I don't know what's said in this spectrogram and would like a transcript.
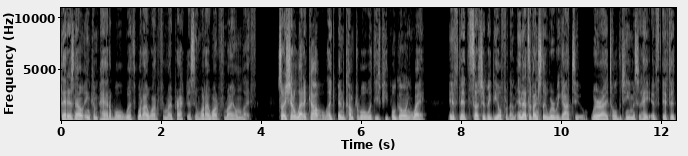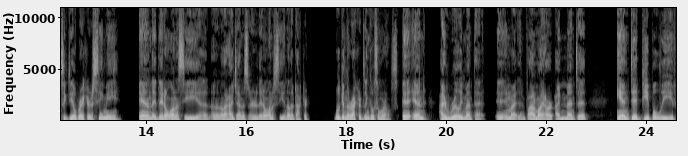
that is now incompatible with what I want for my practice and what I want for my own life. So I should have let it go, like been comfortable with these people going away if it's such a big deal for them. And that's eventually where we got to, where I told the team, I said, hey, if, if it's a deal breaker to see me and they, they don't want to see another hygienist or they don't want to see another doctor, we'll give them the records and go somewhere else. And, and I really meant that in my in the bottom of my heart. I meant it. And did people leave?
